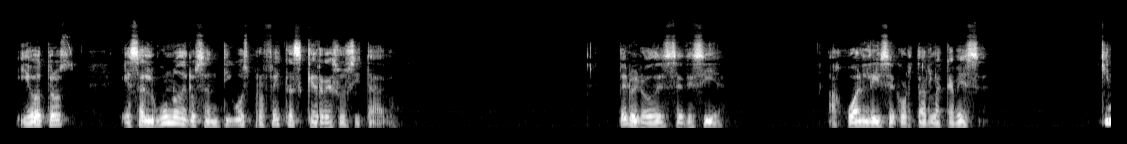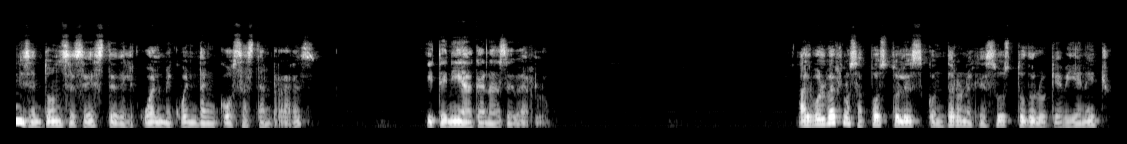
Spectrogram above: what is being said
y otros, es alguno de los antiguos profetas que ha resucitado. Pero Herodes se decía, a Juan le hice cortar la cabeza, ¿Quién es entonces este del cual me cuentan cosas tan raras? Y tenía ganas de verlo. Al volver los apóstoles contaron a Jesús todo lo que habían hecho.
